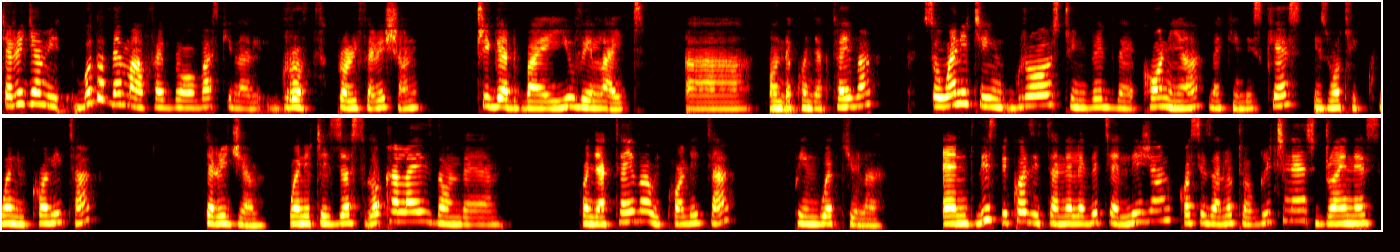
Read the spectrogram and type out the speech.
pterygium, both of them are fibrovascular growth proliferation triggered by UV light uh, on the conjunctiva. So when it grows to invade the cornea, like in this case, is what we when we call it a pterygium. When it is just localized on the conjunctiva, we call it a pinguecula. And this, because it's an elevated lesion, causes a lot of grittiness, dryness,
